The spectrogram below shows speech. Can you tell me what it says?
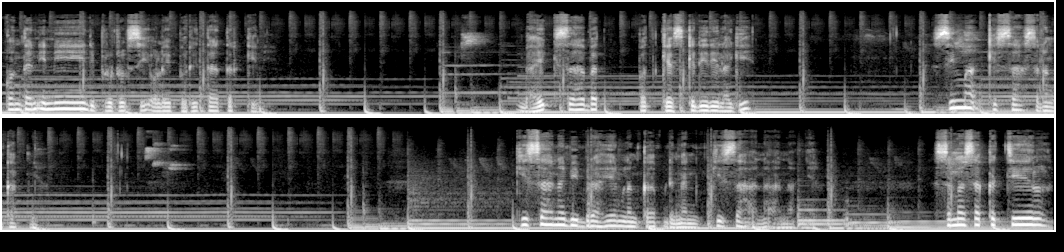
Konten ini diproduksi oleh Berita Terkini. Baik sahabat podcast Kediri lagi. Simak kisah selengkapnya. Kisah Nabi Ibrahim lengkap dengan kisah anak-anaknya. Semasa kecil,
